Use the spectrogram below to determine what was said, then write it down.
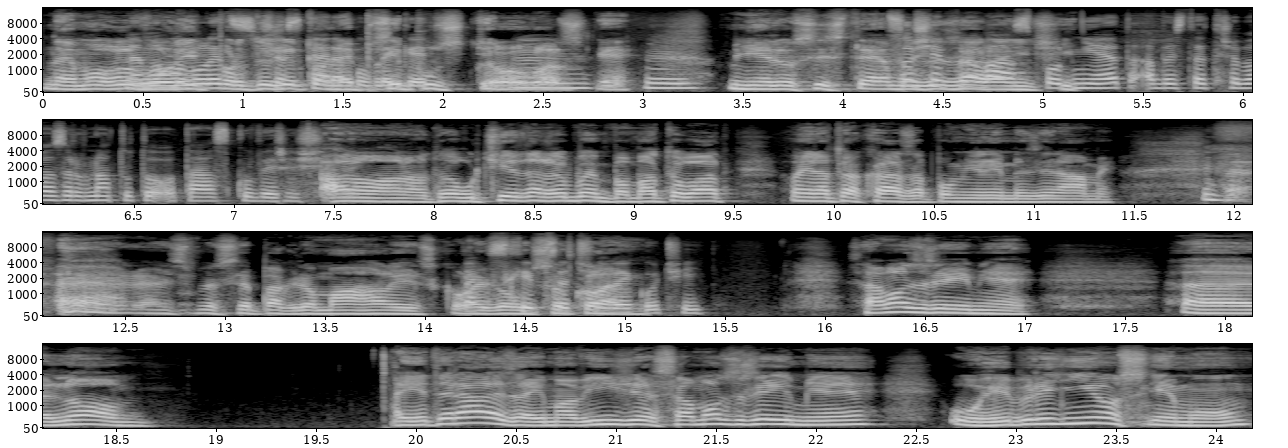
nemohl, nemohl volit, volit protože to republiky. nepřipustilo hmm, vlastně hmm. mě do systému Což je pro vás podnět, abyste třeba zrovna tuto otázku vyřešili. Ano, ano, to určitě tady budeme pamatovat. Oni na to aká zapomněli mezi námi. jsme se pak domáhali s kolegou tak se člověk učí. Samozřejmě. Eh, no, je teda ale zajímavý, že samozřejmě u hybridního sněmu,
